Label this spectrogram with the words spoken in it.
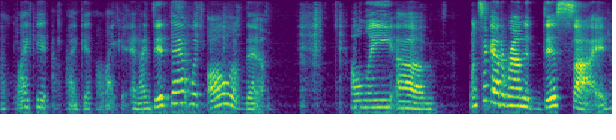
I like it. I like it. I like it. And I did that with all of them. Only um, once I got around to this side,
